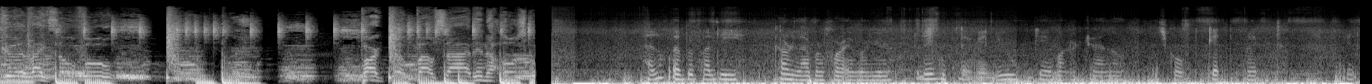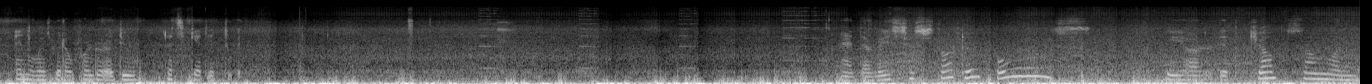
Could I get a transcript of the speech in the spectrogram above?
good like soul food. Parked up outside in the old school. Hello everybody, Car Lover Forever here. Today we're playing a new game on our channel. It's called Get Wrecked. And anyways, without further ado, let's get into it. And the race has started, boys. We are at jump. Someone,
